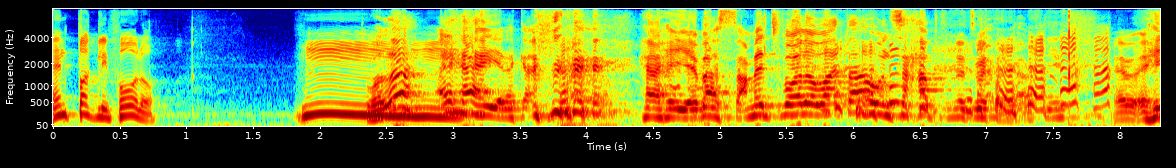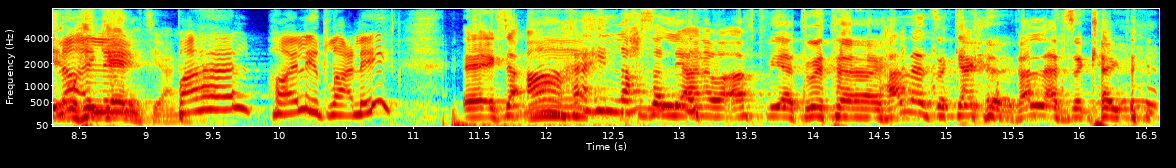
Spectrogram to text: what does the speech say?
انت طق لي follow والله؟ أي ها هي لك. ها هي بس. عملت follow وقتها وانسحبت من تويتر؟ هي لا وهي كانت يعني. بهل هاي اللي يطلع لي؟ اكزا آه هاي اللحظة اللي أنا وقفت فيها تويتر هلا تذكرت هلا تذكرت.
